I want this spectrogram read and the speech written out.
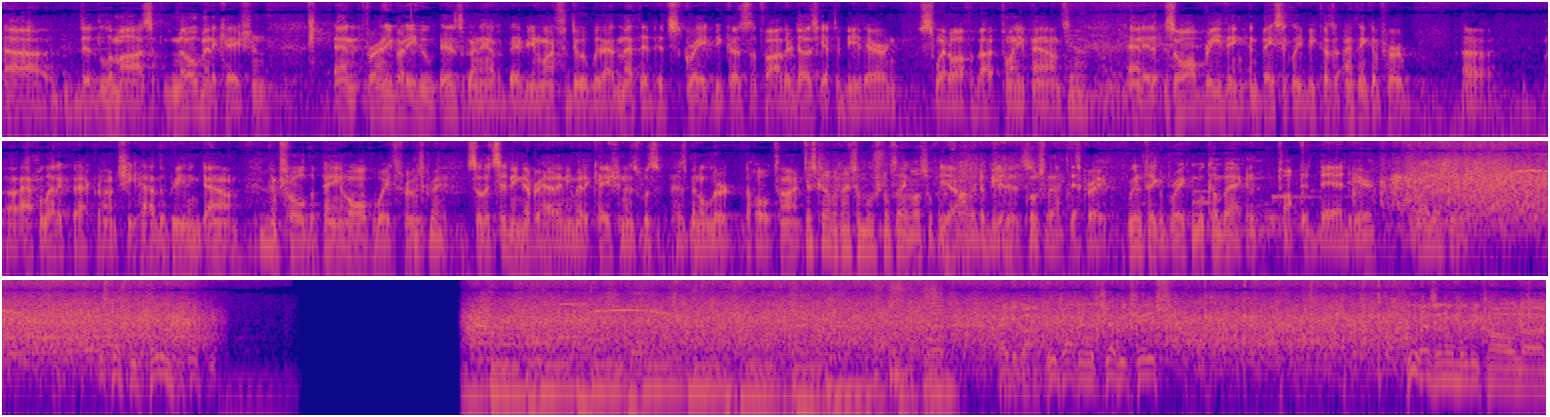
Uh, did Lamaze, no medication. And for anybody who is going to have a baby and wants to do it with that method, it's great because the father does get to be there and sweat off about 20 pounds. Yeah. And it is all breathing. And basically, because I think of her uh, uh, athletic background, she had the breathing down, controlled the pain all the way through. That's great. So that Cydney never had any medication, and was, has been alert the whole time. That's kind of a nice emotional thing also for the Yeah, father to be it in closely like that. It's great. We're going to take a break and we'll come back and talk to Dad here right after this. This must be painful. Thank you, Doc. We're talking with Chevy Chase, who has a new movie called uh,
